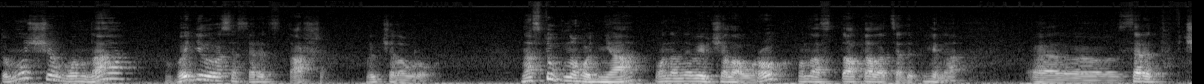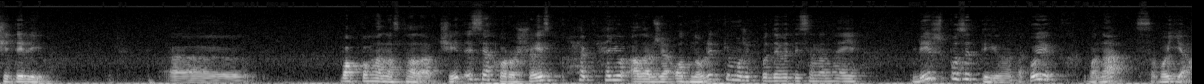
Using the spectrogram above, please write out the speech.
Тому що вона виділилася серед старших, вивчила урок. Наступного дня вона не вивчила урок, вона стала ця дитина е, серед вчителів. Е, погано стала вчитися, хорошисткою, але вже однолітки можуть подивитися на неї більш позитивно, такою, як вона своя.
